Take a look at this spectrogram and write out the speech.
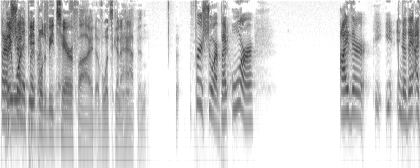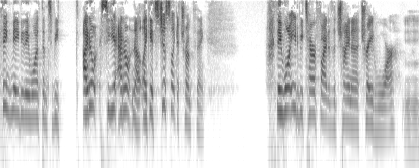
But they I'm sure want they people to be terrified of what's going to happen. For sure, but or either you know, they I think maybe they want them to be I don't see I don't know. Like it's just like a Trump thing. They want you to be terrified of the China trade war. Mm-hmm.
